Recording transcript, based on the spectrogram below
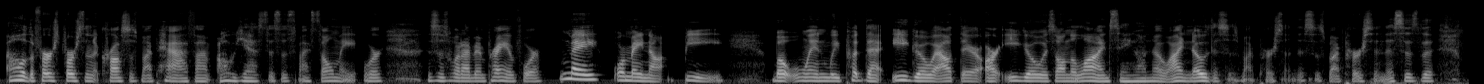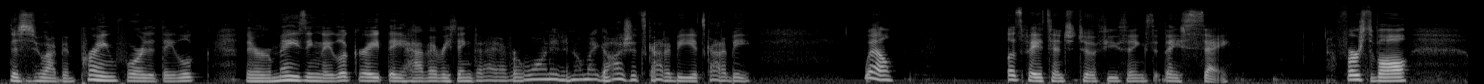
oh, the first person that crosses my path, I'm, oh, yes, this is my soulmate, or this is what I've been praying for. May or may not be. But when we put that ego out there, our ego is on the line saying, "Oh no, I know this is my person. This is my person. This is the this is who I've been praying for that they look they're amazing. They look great. They have everything that I ever wanted and oh my gosh, it's got to be. It's got to be." Well, let's pay attention to a few things that they say. First of all,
